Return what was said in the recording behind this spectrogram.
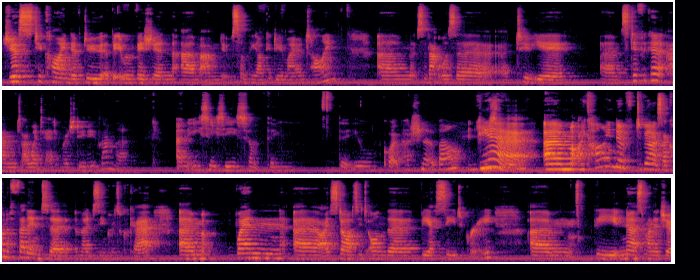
just to kind of do a bit of revision, um, and it was something I could do in my own time. Um, so that was a, a two year um, certificate, and I went to Edinburgh to do the exam there. And ECC is something that you're quite passionate about? Yeah, um, I kind of, to be honest, I kind of fell into emergency and critical care. When uh, I started on the BSc degree, um, the nurse manager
